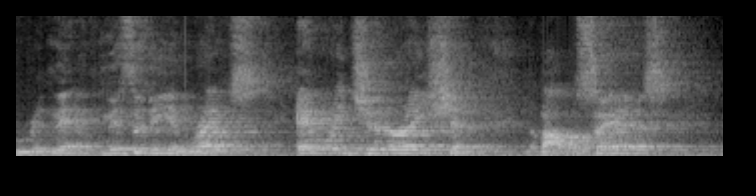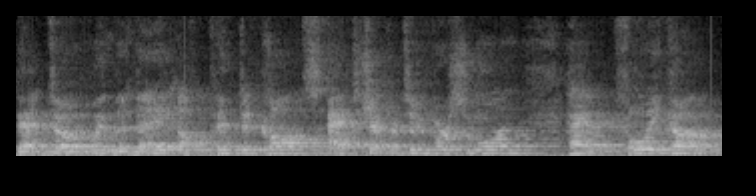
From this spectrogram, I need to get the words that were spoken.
ethnicity and race, every generation. The Bible says that uh, when the day of Pentecost, Acts chapter 2, verse 1, had fully come,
